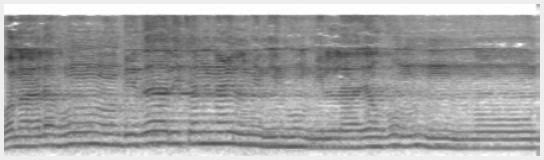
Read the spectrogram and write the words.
وما لهم بذلك من علم إنهم إلا يظنون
